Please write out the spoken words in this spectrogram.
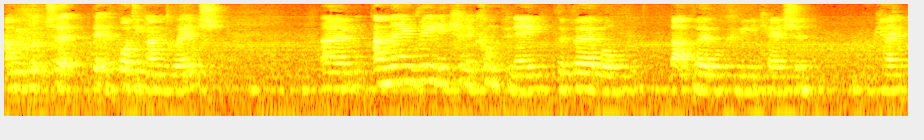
and we've looked at a bit of body language. Um, and they really can accompany the verbal, that verbal communication. Okay,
